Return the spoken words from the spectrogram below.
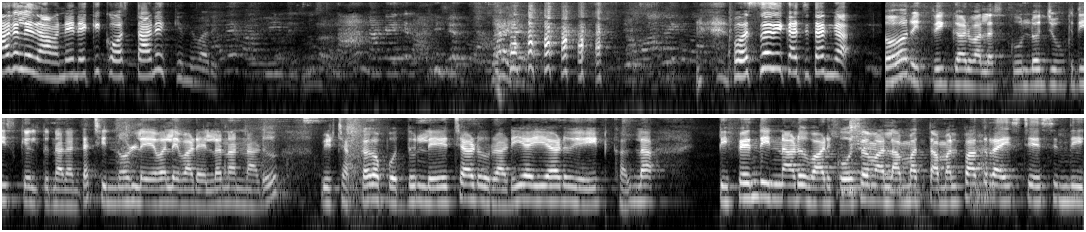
ఆగలేదు నేను ఎక్కి కోస్తా అని ఎక్కింది మరి. వస్తుంది ఖచ్చితంగా. సో రిత్విక్ గారు వాళ్ళ స్కూల్లో జూకి తీసుకెళ్తున్నాడంట. చిన్నోడు లేవలే వాడు వెళ్ళనన్నాడు వీడు చక్కగా పొద్దున్న లేచాడు రెడీ అయ్యాడు ఎయిట్ కల్లా టిఫిన్ తిన్నాడు. వాడి కోసం వాళ్ళ అమ్మ తమలపాకు రైస్ చేసింది.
